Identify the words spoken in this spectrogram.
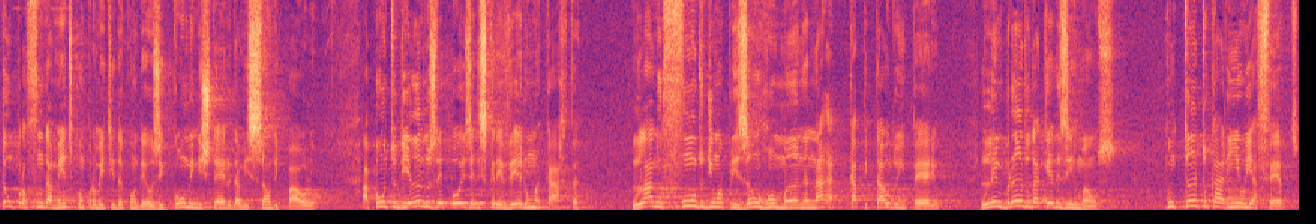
tão profundamente comprometida com Deus e com o ministério da missão de Paulo, a ponto de anos depois ele escrever uma carta lá no fundo de uma prisão romana na capital do império lembrando daqueles irmãos com tanto carinho e afeto,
